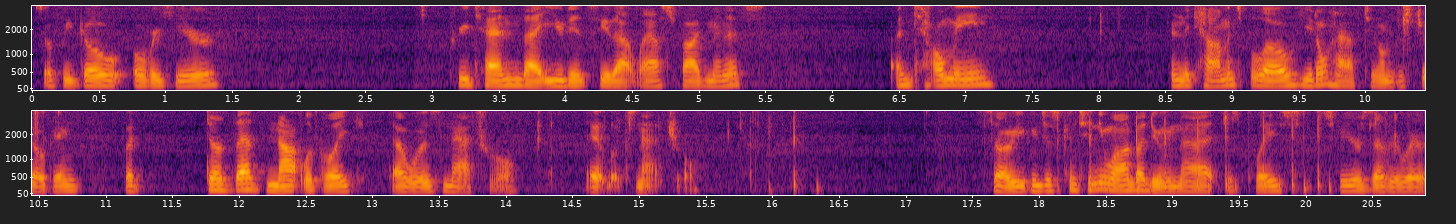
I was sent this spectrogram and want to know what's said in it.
So if we go over here, let's pretend that you didn't see that last five minutes, and tell me in the comments below, you don't have to, I'm just joking, but does that not look like that was natural? It looks natural. So you can just continue on by doing that. Just place spheres everywhere.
